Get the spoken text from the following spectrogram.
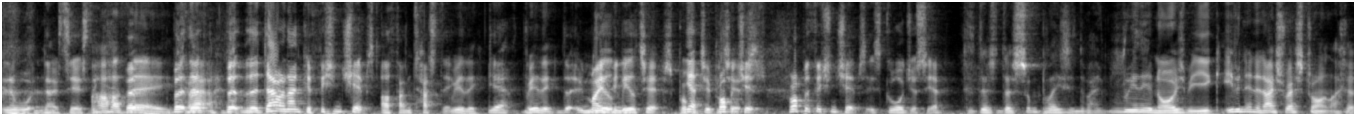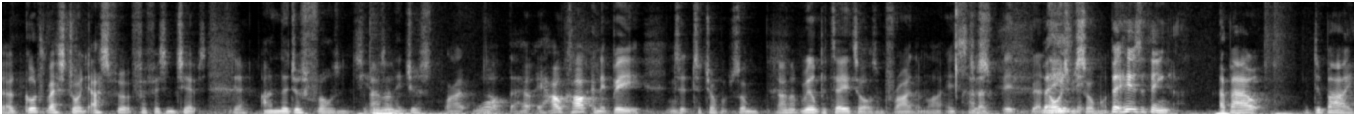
in a, no, seriously. Are but, they? But the, but the Dhow and Anchor fish and chips are fantastic. Really? Yeah. Really? The- in my real, opinion. real chips, proper yeah, chippy proper chips. chips. Proper fish and chips. is gorgeous. Yeah. There's there's some places in Dubai it really annoys me. You, even in a nice restaurant, like a, a good restaurant, you ask for, for fish and chips, Yeah. and they're just frozen chips, and it just like what the hell? How hard can it be to, to chop up some real potatoes and fry them? Like it's just it annoys me so much. But here's the thing about Dubai.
